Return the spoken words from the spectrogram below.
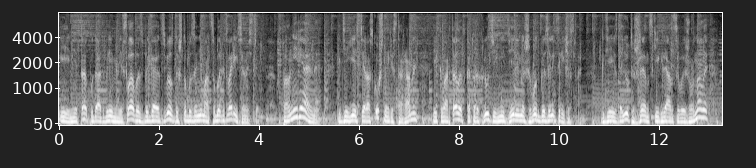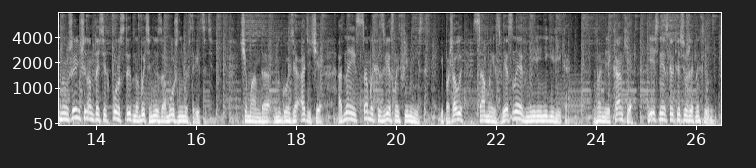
и не та, куда от времени славы сбегают звезды, чтобы заниматься благотворительностью. Вполне реальная, где есть и роскошные рестораны, и кварталы, в которых люди неделями живут без электричества, где издают женские глянцевые журналы, но женщинам до сих пор стыдно быть незамужними в 30. Чиманда Нгози Адичи – одна из самых известных феминисток и, пожалуй, самая известная в мире нигерийка. В «Американке» есть несколько сюжетных линий –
